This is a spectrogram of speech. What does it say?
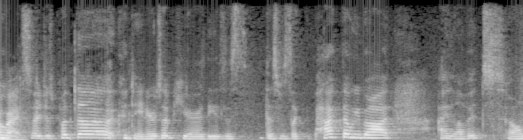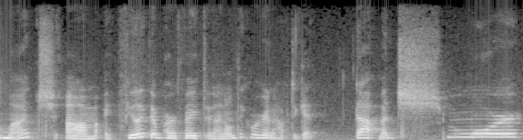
Okay so i just put the containers up here. These is this was like the pack that we bought I love it so much. Um, I feel like they're perfect and I don't think we're gonna have to get that much more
